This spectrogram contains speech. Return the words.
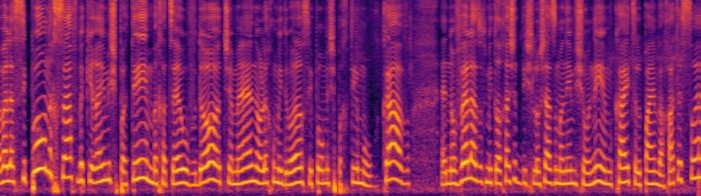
אבל הסיפור נחשף בקרעי משפטים, בחצאי עובדות, שמהן הולך ומתברר סיפור משפחתי מורכב. הנובלה הזאת מתרחשת בשלושה זמנים שונים, קיץ 2011,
